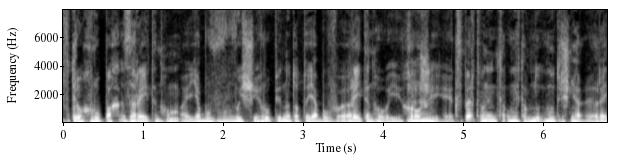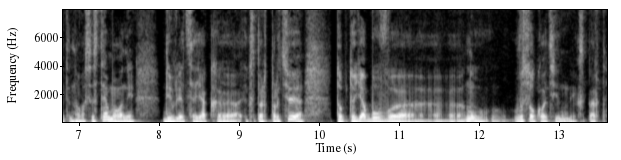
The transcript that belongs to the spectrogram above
в трьох групах за рейтингом. Я був в вищій групі. Ну тобто я був рейтинговий хороший mm-hmm. експерт. Вони у них там внутрішня рейтингова система. Вони дивляться, як е, експерт працює. Тобто я був е, ну, високооцінений експерт.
